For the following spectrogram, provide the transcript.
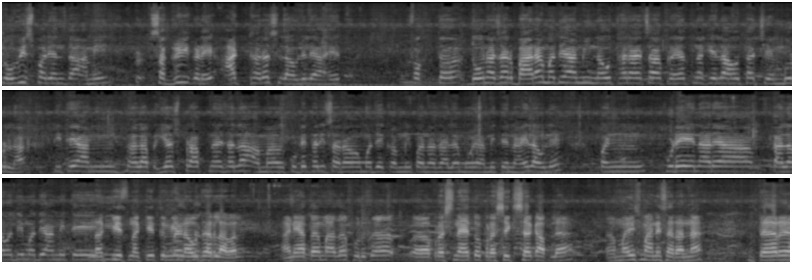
चोवीसपर्यंत आम्ही सगळीकडे आठ ठरच लावलेले आहेत. फक्त दोन हजार बारामध्ये आम्ही नऊ थराचा प्रयत्न केला होता चेंबूरला. तिथे आम्हाला यश प्राप्त नाही झालं. आम्हाला कुठेतरी सरावामध्ये कमीपणा झाल्यामुळे आम्ही ते नाही लावले. पण पुढे येणाऱ्या कालावधीमध्ये आम्ही ते नक्कीच नक्की तुम्ही नवधर लावाल. आणि आता माझा पुढचा प्रश्न आहे तो प्रशिक्षक आपल्या महेश माने सरांना. तर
